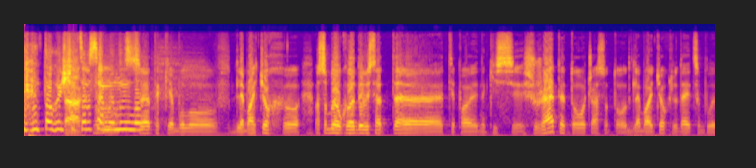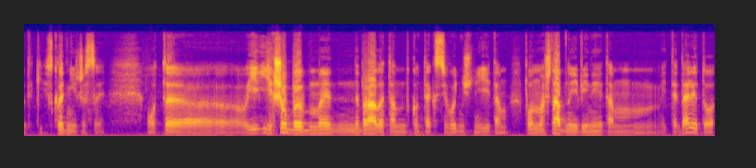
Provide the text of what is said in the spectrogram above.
того, що Так, це все ну, минуло. Це таке було для багатьох, е, особливо коли дивишся е, типу, якісь сюжети того часу, то для багатьох людей це були такі складні часи. От, е, якщо б ми не брали там контекст сьогоднішньої там, повномасштабної війни там, і так далі, то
